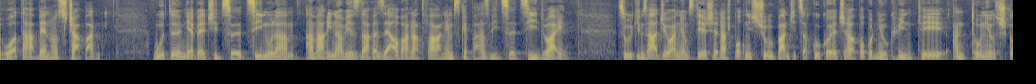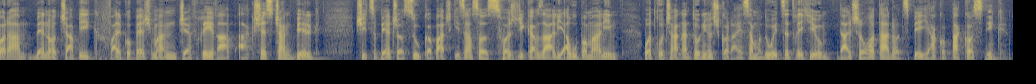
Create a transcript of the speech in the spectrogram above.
Wota Benos Čapan. Łuty Niebelčice C0 a Marina Wjezda rezerwa natwara niemskie Bazlice C2. Z wielkim zadziwaniem na sportniczczu Pančicach Kukoje wczera popodniu Queen T. Antonius Škoda, Beno Čapik, Falko Pešman, Jeffrey Raab a Krzeszczan Bilk. Wszyscy pieczo su kopaczki zaso z hożdzika wzali a upomali. Wotruczan Antonius Škoda je samo dwójce trichiu, dalsze rota docpie Jakob Kosnik.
